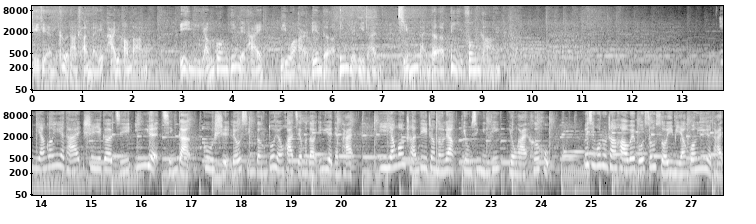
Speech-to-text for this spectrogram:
席卷各大传媒排行榜，一米阳光音乐台，你我耳边的音乐驿站，情感的避风港。一米阳光音乐台是一个集音乐、情感、故事、流行等多元化节目的音乐电台，以阳光传递正能量，用心聆听，用爱呵护。微信公众账号、微博搜索“一米阳光音乐台”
